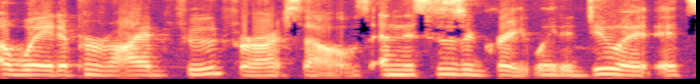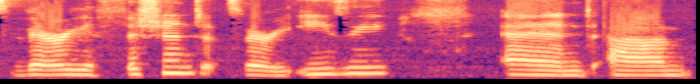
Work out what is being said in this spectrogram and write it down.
a way to provide food for ourselves. And this is a great way to do it. It's very efficient, it's very easy. And um,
